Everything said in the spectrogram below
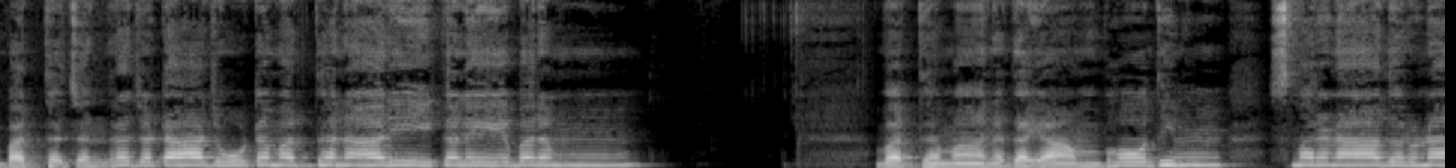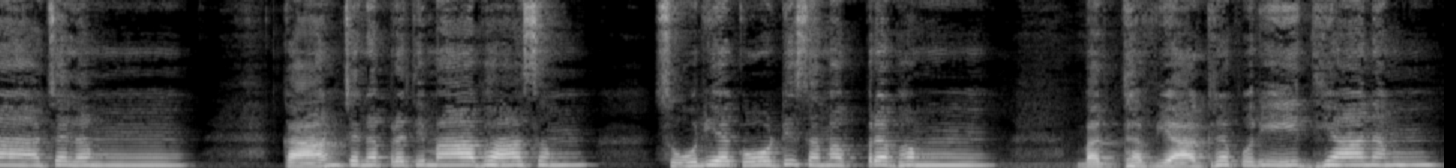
బద్ధచంద్రజటాజూటమర్ధనారీకలేబరం. వర్ధమానదయాంబోధిం స్మరణాదరుణాచలం. కాంచన ప్రతిమాభాసం సూర్యకోటి సమప్రభం బద్ధవ్యాఘ్రపురీ ధ్యానం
